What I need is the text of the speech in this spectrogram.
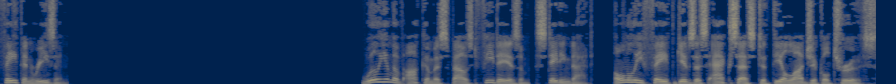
Faith and reason William of Ockham espoused fideism, stating that, "...only faith gives us access to theological truths."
